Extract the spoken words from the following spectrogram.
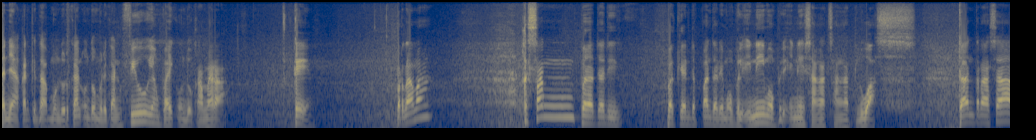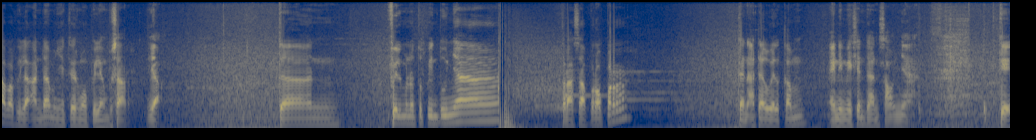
Dan yang akan kita mundurkan untuk memberikan view yang baik untuk kamera. Oke. Pertama kesan berada di bagian depan dari mobil ini. Mobil ini sangat-sangat luas. Dan terasa apabila Anda menyetir mobil yang besar. Ya. Dan film menutup pintunya terasa proper dan ada welcome animation dan soundnya oke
